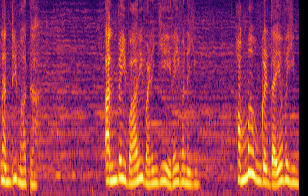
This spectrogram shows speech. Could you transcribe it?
நன்றி மாதா. அன்பை வாரி வழங்கிய இறைவனையும் அம்மா உங்கள் தயவையும்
